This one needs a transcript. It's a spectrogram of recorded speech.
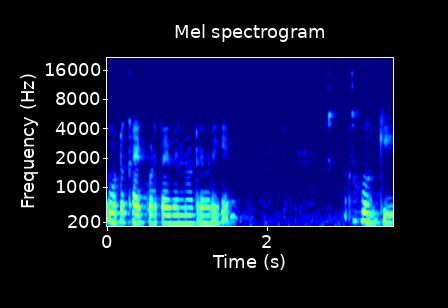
ಊಟಕ್ಕೆ ಹಾಕಿ ಕೊಡ್ತಾಯಿದ್ದೇನೆ ನೋಡಿರಿ ಅವರಿಗೆ. ಹುಗ್ಗಿ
